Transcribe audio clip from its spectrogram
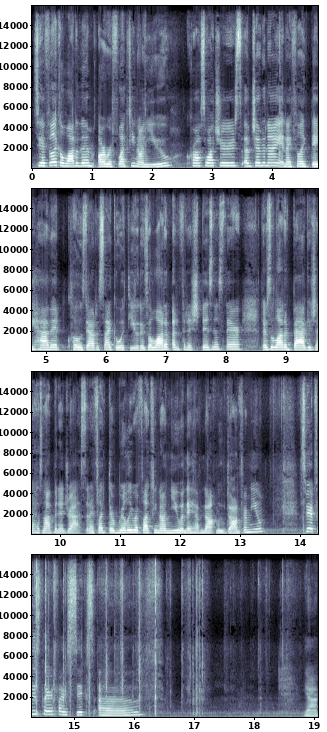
see, I feel like a lot of them are reflecting on you cross watchers of Gemini, and I feel like they haven't closed out a cycle with you. There's a lot of unfinished business there. There's a lot of baggage that has not been addressed, and I feel like they're really reflecting on you and they have not moved on from you. Spirit, please clarify six of. Yeah.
